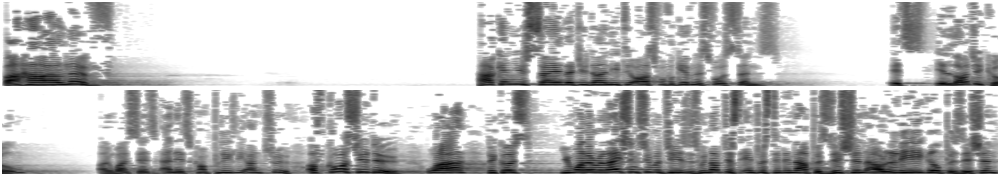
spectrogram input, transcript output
by how I live. How can you say that you don't need to ask for forgiveness for sins? It's illogical in one sense, and it's completely untrue. Of course you do. Why? Because you want a relationship with Jesus. We're not just interested in our position, our legal position.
